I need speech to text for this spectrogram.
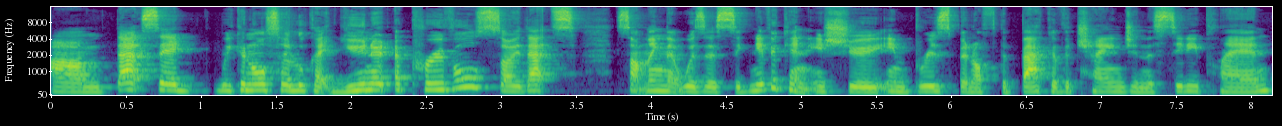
um, that said we can also look at unit approvals so that's something that was a significant issue in brisbane off the back of a change in the city plan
